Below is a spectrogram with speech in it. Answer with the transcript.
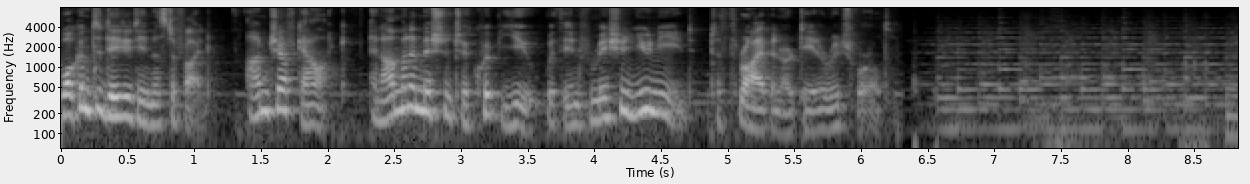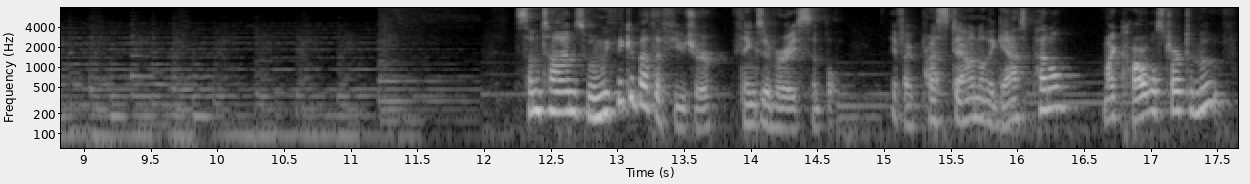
Welcome to Data Demystified. I'm Jeff Galak, and I'm on a mission to equip you with the information you need to thrive in our data rich world. Sometimes when we think about the future, things are very simple. If I press down on the gas pedal, my car will start to move.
